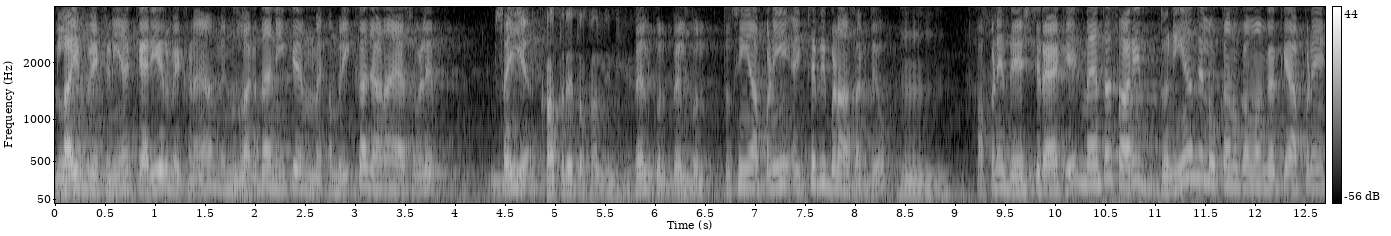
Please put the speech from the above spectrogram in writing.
ਲਾਈਫ ਵੇਖਣੀ ਆ ਕੈਰੀਅਰ ਵੇਖਣਾ ਆ ਮੈਨੂੰ ਲੱਗਦਾ ਨਹੀਂ ਕਿ ਅਮ- ਅਮਰੀਕਾ ਜਾਣਾ ਇਸ ਵੇਲੇ ਸਹੀ ਆ। ਖਤਰੇ ਤੋਂ ਖਾਲੀ ਨਹੀਂ ਹੈਗਾ। ਬਿਲਕੁਲ ਬਿਲਕੁਲ। ਤੁਸੀਂ ਆਪਣੀ ਇੱਥੇ ਵੀ ਬਣਾ ਸਕਦੇ ਹੋ। ਹੂੰ। ਆਪਣੇ ਦੇਸ਼ 'ਚ ਰਹਿ ਕੇ ਮੈਂ ਤਾਂ ਸਾਰੀ ਦੁਨੀਆ ਦੇ ਲੋਕਾਂ ਨੂੰ ਕਹਾਂਗਾ ਕਿ ਆਪਣੇ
